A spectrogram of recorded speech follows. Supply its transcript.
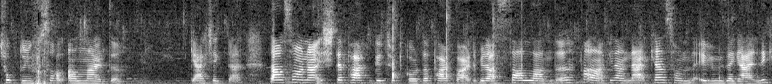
çok duygusal anlardı. Gerçekten. Daha sonra işte parka götürdük. Orada park vardı. Biraz sallandı falan filan derken sonra evimize geldik.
